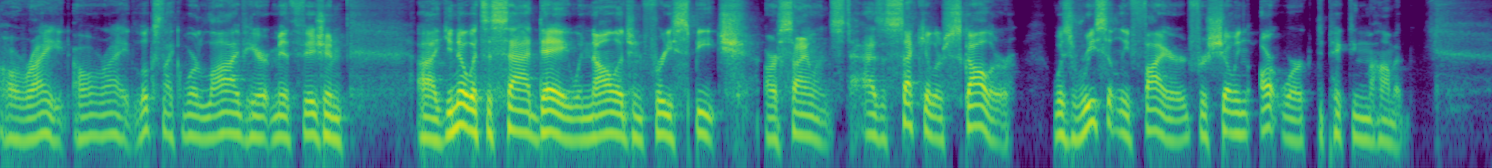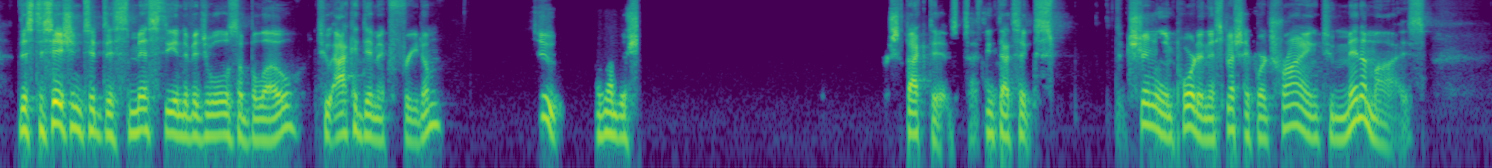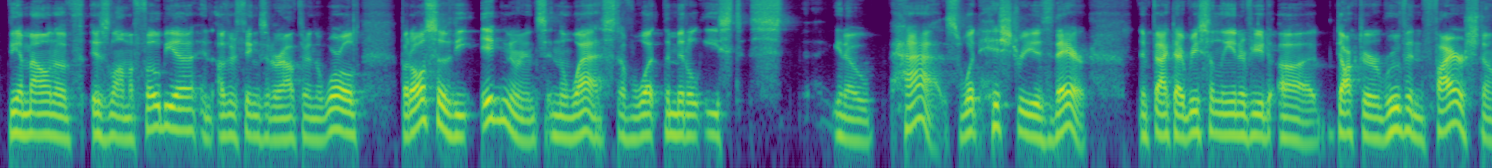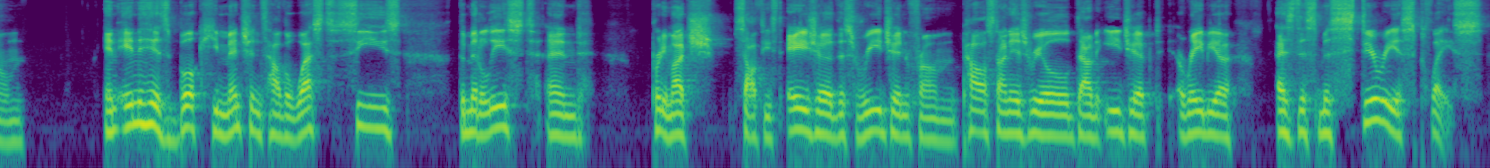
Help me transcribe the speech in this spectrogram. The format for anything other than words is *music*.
All right, all right. Looks like we're live here at MythVision. Uh, you know, it's a sad day when knowledge and free speech are silenced. As a secular scholar was recently fired for showing artwork depicting Muhammad. This decision to dismiss the individual is a blow to academic freedom, of perspectives. I think that's ex- extremely important, especially if we're trying to minimize the amount of Islamophobia and other things that are out there in the world, but also the ignorance in the West of what the Middle East, you know, has, what history is there. In fact, I recently interviewed uh, Dr. Reuven Firestone, and in his book, he mentions how the West sees the Middle East and pretty much Southeast Asia, this region from Palestine, Israel, down to Egypt, Arabia, as this mysterious place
